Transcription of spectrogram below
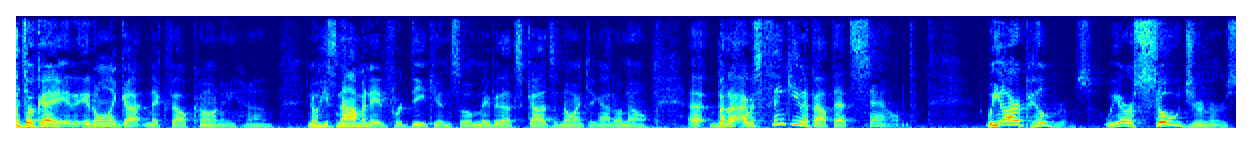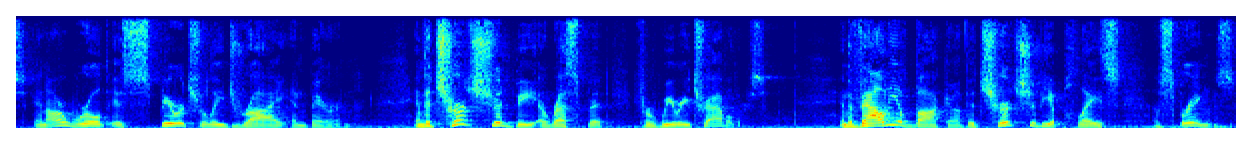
It's okay. It, it only got Nick Falcone. Um, you know, he's nominated for deacon, so maybe that's God's anointing. I don't know. Uh, but I, I was thinking about that sound. We are pilgrims. We are sojourners, and our world is spiritually dry and barren. And the church should be a respite for weary travelers. In the valley of Baca, the church should be a place of springs,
